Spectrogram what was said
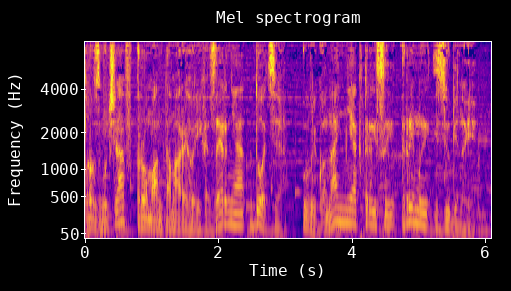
Прозвучав роман Тамари Горіха Зерня Доця у виконанні актриси Рими Зюбіної.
